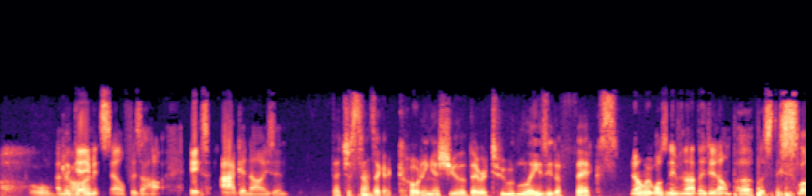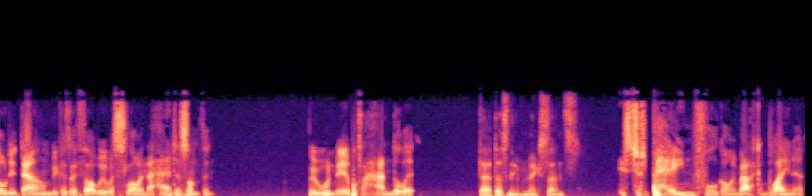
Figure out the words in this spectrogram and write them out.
Oh, and the game itself is at. It's agonizing. That just sounds like a coding issue that they were too lazy to fix. No, it wasn't even that. They did it on purpose. They slowed it down because they thought we were slow in the head or something. We wouldn't be able to handle it. That doesn't even make sense. It's just painful going back and playing it.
